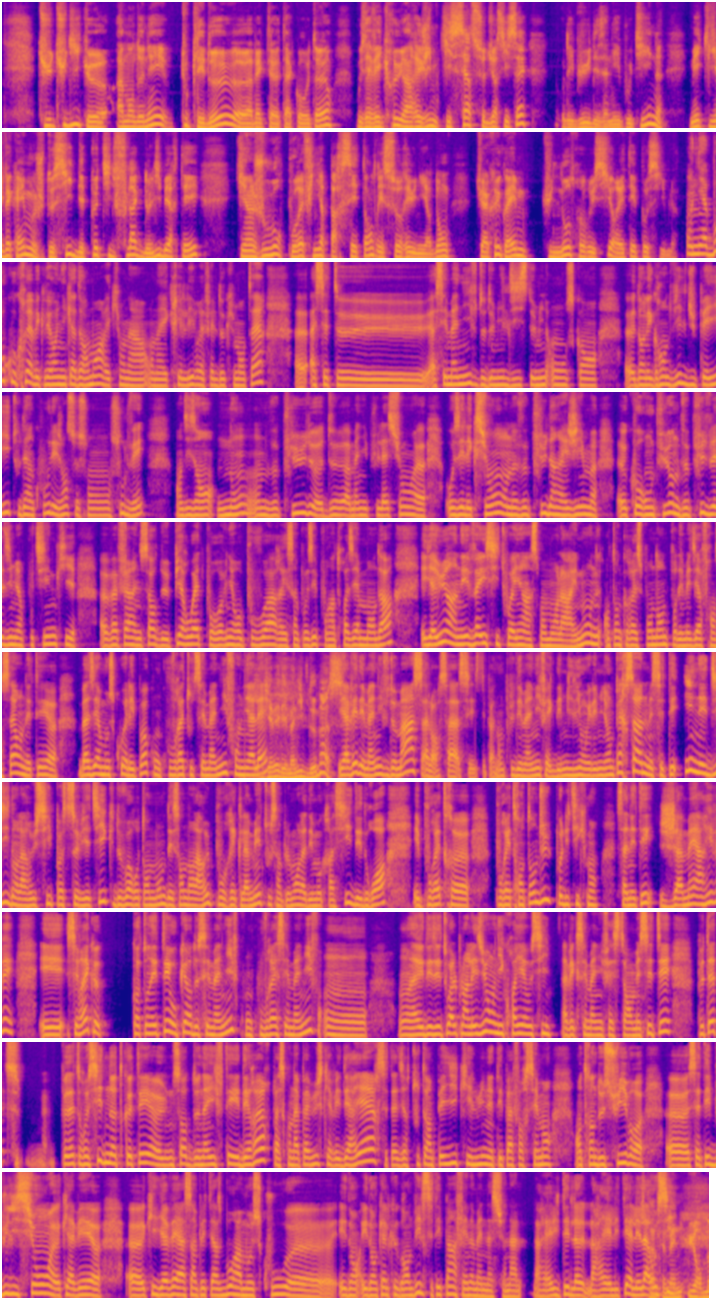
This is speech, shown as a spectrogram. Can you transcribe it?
Tu, tu dis que à un moment donné, toutes les deux, avec ta, co-auteur, vous avez cru un régime qui certes se durcissait au début des années Poutine, mais qu'il y avait quand même, je te cite, des petites flaques de liberté qui un jour pourraient finir par s'étendre et se réunir. Donc, tu as cru quand même qu'une autre Russie aurait été possible. On y a beaucoup cru avec Véronica Dormand, avec qui on a on a écrit le livre et fait le documentaire, euh, à cette euh, à ces manifs de 2010-2011 quand euh, dans les grandes villes du pays, tout d'un coup, les gens se sont soulevés en disant non, on ne veut plus de, de manipulation aux élections, on ne veut plus d'un régime corrompu, on ne veut plus de Vladimir Poutine qui va faire une sorte de pirouette pour revenir au pouvoir et s'imposer pour un troisième mandat. Et il y a eu un éveil citoyen à ce moment-là. Et nous, en tant que correspondante pour des médias français. On était euh, basé à Moscou à l'époque. On couvrait toutes ces manifs. On y allait. Il y avait des manifs de masse. Il y avait des manifs de masse. Alors ça, c'était pas non plus des manifs avec des millions et des millions de personnes, mais c'était inédit dans la Russie post-soviétique de voir autant de monde descendre dans la rue pour réclamer tout simplement la démocratie, des droits et pour être euh, pour être entendu politiquement. Ça n'était jamais arrivé. Et c'est vrai que quand on était au cœur de ces manifs, qu'on couvrait ces manifs, on, on avait des étoiles plein les yeux, on y croyait aussi avec ces manifestants. Mais c'était peut-être peut-être aussi de notre côté euh, une sorte de naïveté et d'erreur parce qu'on n'a pas vu ce qu'il y avait derrière, c'est-à-dire tout un pays qui lui n'était pas forcément en train de suivre euh, cette ébullition euh, qu'il y avait euh, qu'il y avait à Saint-Pétersbourg, à Moscou et dans et dans quelques grandes villes. C'était pas un phénomène national. La réalité de la, réalité, elle est là aussi.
